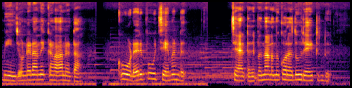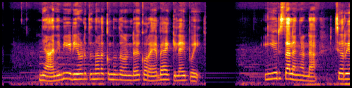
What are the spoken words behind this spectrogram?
മീൻ ചൂണ്ടിടാൻ നിൽക്കണതാണ് കേട്ടാ. കൂടെ ഒരു പൂച്ചയുമുണ്ട്. ചേട്ടനിപ്പം നടന്ന് കുറേ ദൂരമായിട്ടുണ്ട് ഞാൻ വീഡിയോ എടുത്ത് നടക്കുന്നത് കൊണ്ട് കുറേ ബാക്കിലായിപ്പോയി ഈ ഒരു സ്ഥലം കണ്ട ചെറിയ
